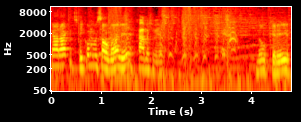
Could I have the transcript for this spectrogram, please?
Caraca, tu tem como me salvar ali? Calma, deixa eu ver. Não creio.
